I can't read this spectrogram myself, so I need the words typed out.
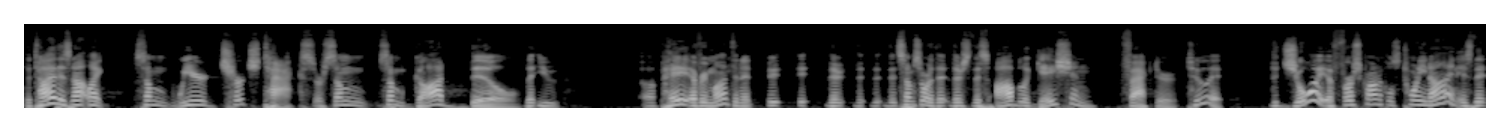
The tithe is not like some weird church tax or some, some God bill that you uh, pay every month, and it, it, it there, some sort of there's this obligation factor to it. The joy of First Chronicles 29 is that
